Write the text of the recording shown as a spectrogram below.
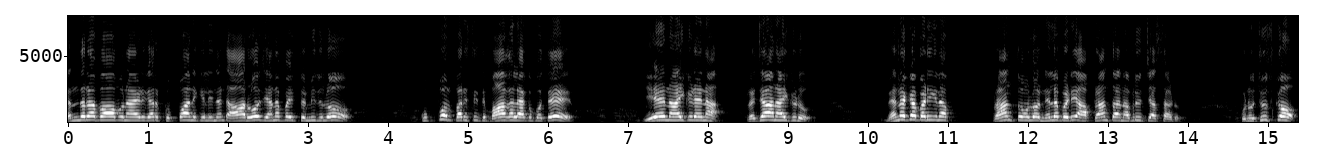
చంద్రబాబు నాయుడు గారు కుప్పానికి వెళ్ళిందంటే ఆ రోజు ఎనభై తొమ్మిదిలో కుప్పం పరిస్థితి బాగలేకపోతే ఏ నాయకుడైనా ప్రజానాయకుడు వెనకబడిన ప్రాంతంలో నిలబడి ఆ ప్రాంతాన్ని అభివృద్ధి చేస్తాడు. ఇప్పుడు నువ్వు చూసుకో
